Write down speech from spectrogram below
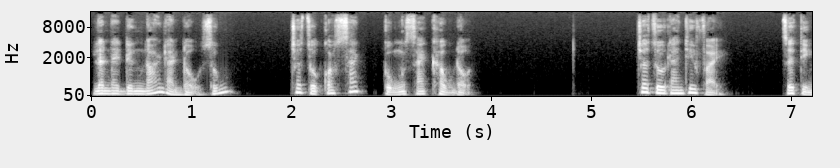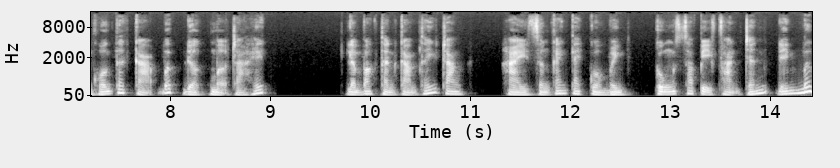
Lần này đừng nói là nổ súng, cho dù có sách cũng sách không đổi. Cho dù là như vậy, dưới tình huống tất cả bấp được mở ra hết, Lâm Bắc Thần cảm thấy rằng hai xương cánh tay của mình cũng sắp bị phản chấn đến mức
